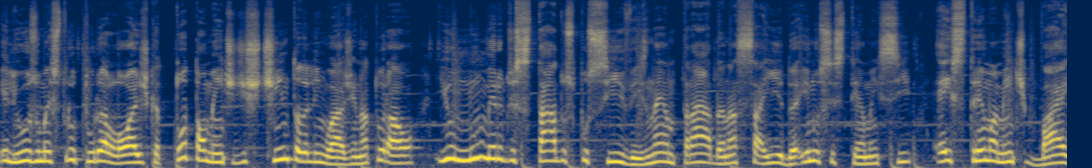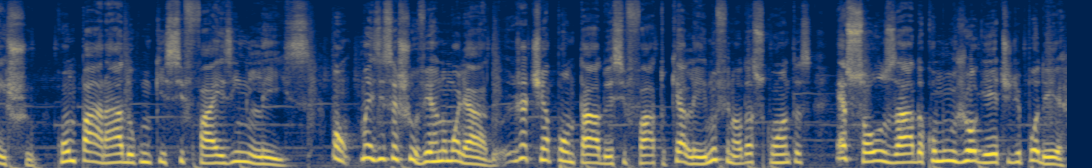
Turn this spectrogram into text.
ele usa uma estrutura lógica totalmente distinta da linguagem natural e o número de estados possíveis na entrada, na saída e no sistema em si é extremamente baixo comparado com o que se faz em leis. Bom, mas isso é chover no molhado. Eu já tinha apontado esse fato que a lei, no final das contas, é só usada como um joguete de poder.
